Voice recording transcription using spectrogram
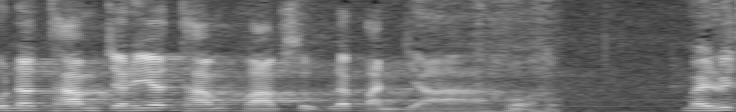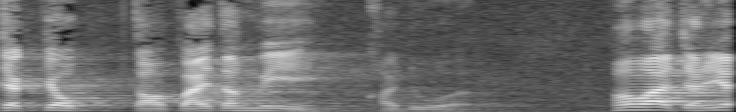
คุณธรรม จริยธรรมความสุขและปัญญา ไม่รู้จักจบต่อไปต้องมีคอยดู เพราะว่าจริย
